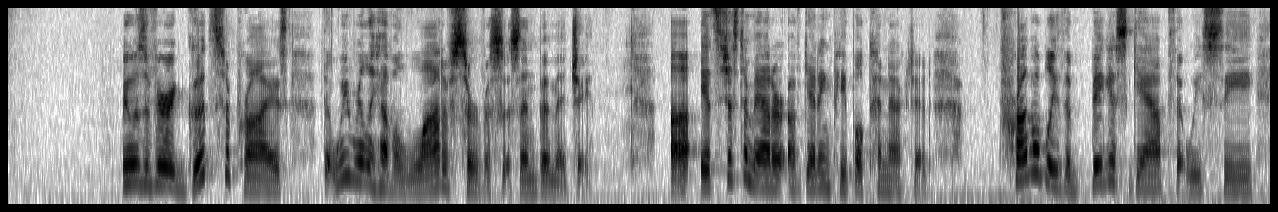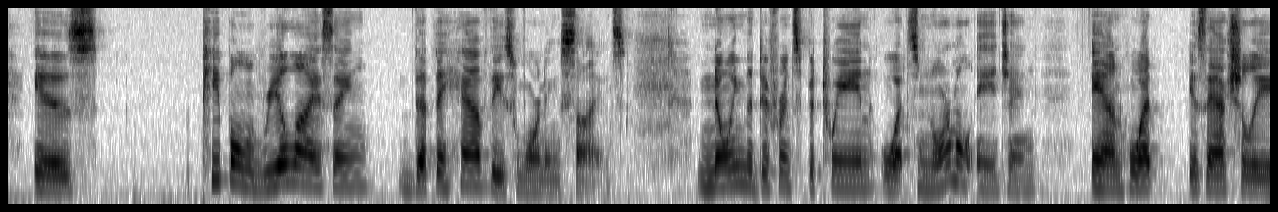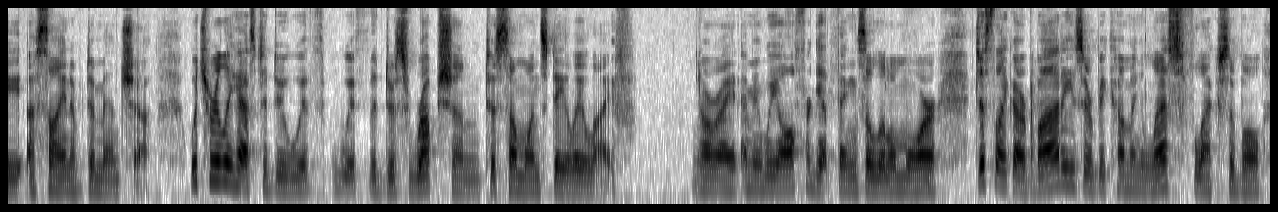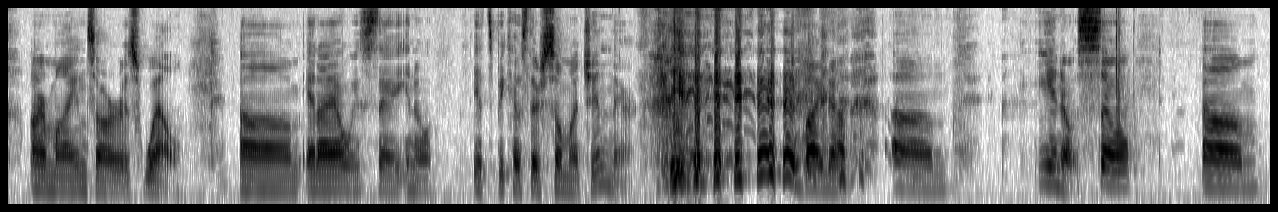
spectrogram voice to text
it was a very good surprise that we really have a lot of services in Bemidji. Uh, it's just a matter of getting people connected. Probably the biggest gap that we see is people realizing that they have these warning signs, knowing the difference between what's normal aging and what is actually a sign of dementia, which really has to do with, with the disruption to someone's daily life. All right, I mean, we all forget things a little more. Just like our bodies are becoming less flexible, our minds are as well. Um, and I always say, you know, it's because there's so much in there by now. Um, you know, so, um,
